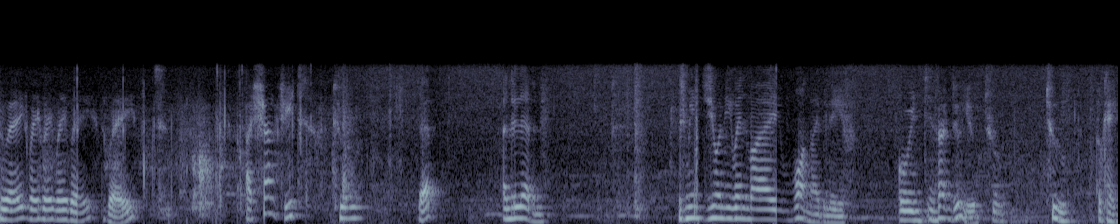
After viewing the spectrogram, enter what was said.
Wait, wait, wait, wait, wait, wait. I shall cheat to yep, an 11. Which means you only win by 1, I believe. Or in, in fact, do you? 2. 2. Okay.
